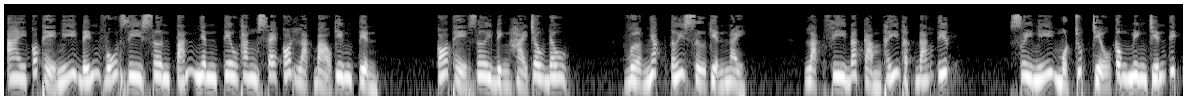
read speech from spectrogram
Ai có thể nghĩ đến vũ di sơn tán nhân tiêu thăng sẽ có lạc bảo kim tiền. Có thể rơi đình hải châu đâu. Vừa nhắc tới sự kiện này. Lạc phi đã cảm thấy thật đáng tiếc. Suy nghĩ một chút triệu công minh chiến tích.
